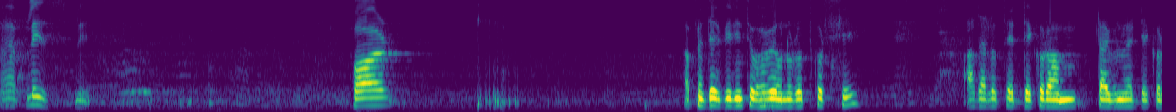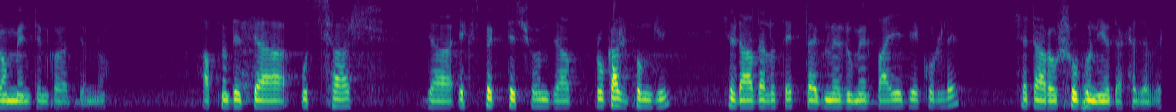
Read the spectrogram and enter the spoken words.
Uh, please, please. For আপনাদের বিনীতভাবে অনুরোধ করছি আদালতের ডেকোরাম ট্রাইব্যুনালের ডেকোরাম মেনটেন করার জন্য আপনাদের যা উচ্ছ্বাস, যা এক্সপেকটেশন যা প্রকাশভঙ্গি, সেটা আদালতের ট্রাইব্যুনাল রুমের বাইরে যে করলে সেটা আরও শোভনীয় দেখা যাবে।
